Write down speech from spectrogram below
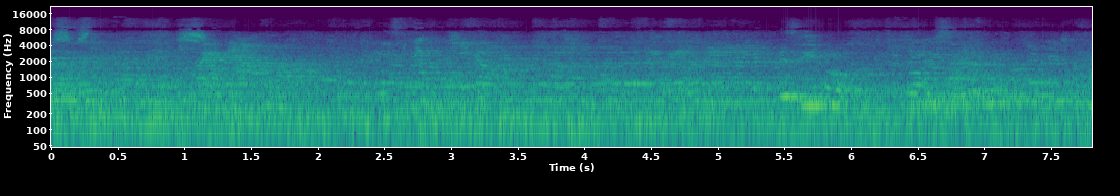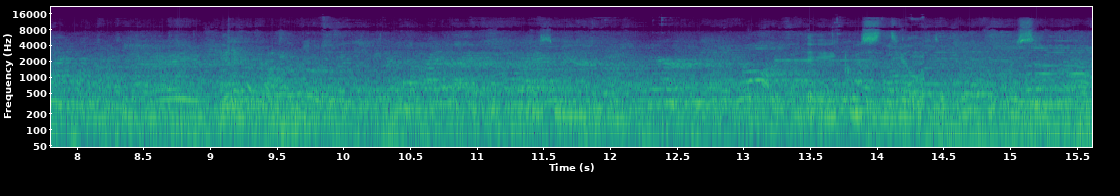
This is the. Thank you. Still 50% off.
